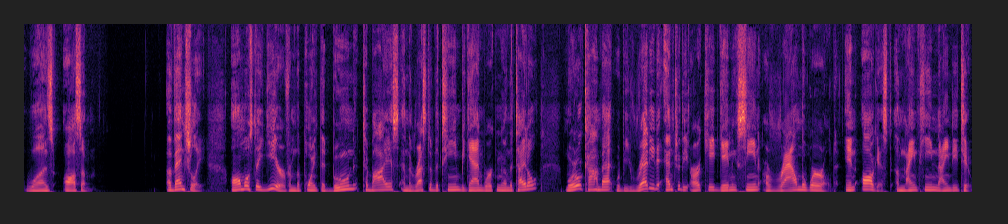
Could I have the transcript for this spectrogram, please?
was awesome. Eventually, almost a year from the point that Boon, Tobias, and the rest of the team began working on the title, Mortal Kombat would be ready to enter the arcade gaming scene around the world in August of 1992.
